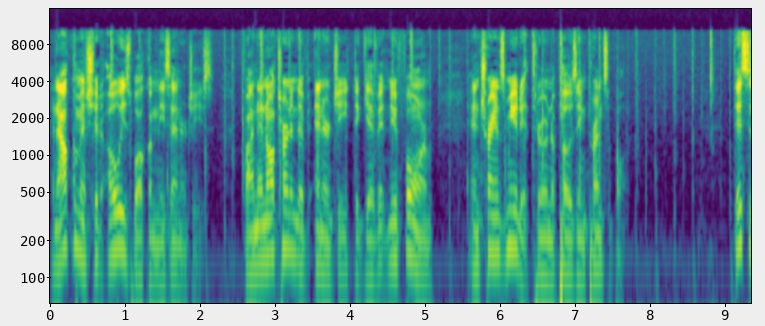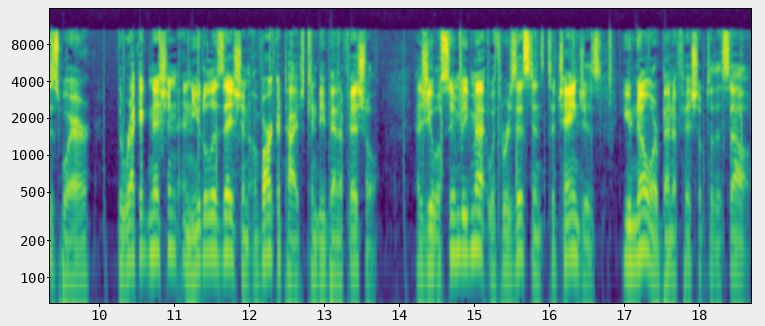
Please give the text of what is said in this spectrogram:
An alchemist should always welcome these energies, find an alternative energy to give it new form, and transmute it through an opposing principle. This is where the recognition and utilization of archetypes can be beneficial, as you will soon be met with resistance to changes you know are beneficial to the self.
